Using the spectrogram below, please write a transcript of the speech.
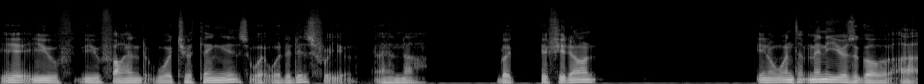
you you, find what your thing is, what, what it is for you. And uh, but if you don't, you know, time, many years ago, uh,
